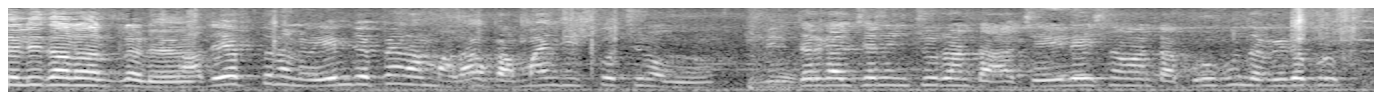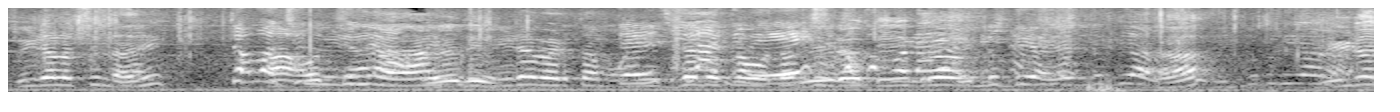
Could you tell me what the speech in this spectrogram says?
తెలియదు అని అంటున్నాడు అదే చెప్తున్నా నువ్వు ఏం చెప్పినా నమ్మాలా? ఒక అమ్మాయిని తీసుకొచ్చినావు. మీ ఇద్దరు కలిసి నించురంట చేయలేసినావంట ప్రూఫ్ ఉందా? Video proof. వీడియోలో వచ్చిందా అది? వచ్చింది కదా. వీడియో పెడతాము. ఇజ్జత్ ఎట్లా? వీడియో?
